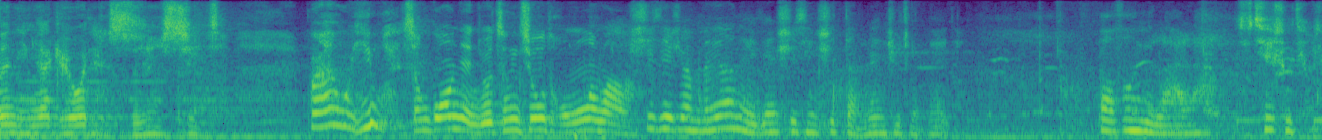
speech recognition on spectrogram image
得你应该给我点时间试一下，不然我一晚上光点就成秋桐了嘛。世界上没有哪件事情是等人去准备的。暴风雨来了，就接受挑战。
